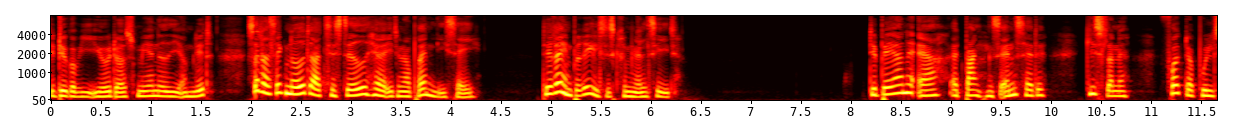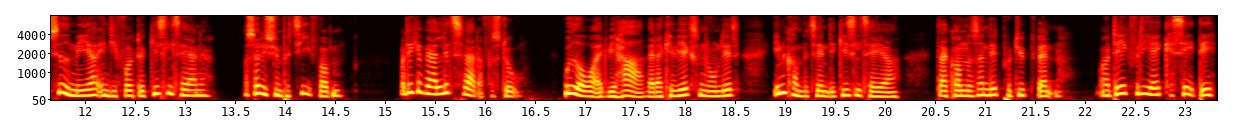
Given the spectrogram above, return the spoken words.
det dykker vi i øvrigt også mere ned i om lidt, så er der altså ikke noget, der er til stede her i den oprindelige sag. Det er ren berigelseskriminalitet. Det bærende er, at bankens ansatte, gislerne, frygter politiet mere, end de frygter gisseltagerne, og så er de sympati for dem. Og det kan være lidt svært at forstå. Udover at vi har, hvad der kan virke som nogle lidt inkompetente gisseltagere, der er kommet sådan lidt på dybt vand. Og det er ikke fordi, jeg ikke kan se det,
